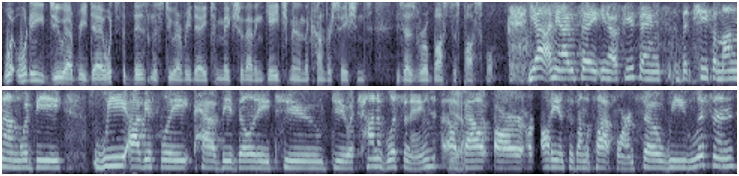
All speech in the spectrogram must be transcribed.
what, what do you do every day? What's the business do every day to make sure that engagement and the conversations is as robust as possible? Yeah, I mean, I would say, you know, a few things, but chief among them would be we obviously have the ability to do a ton of listening yeah. about our, our, audiences on the platform. So we listen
